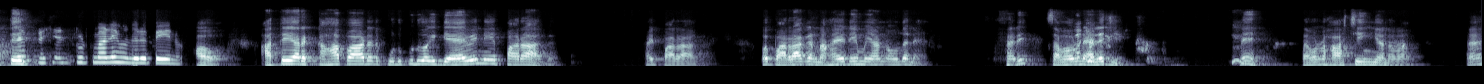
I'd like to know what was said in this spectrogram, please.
අතේ ප්‍රෂන් ෆෘට් මලේ හොඳට පේනවා. ඔව්. අතේ අර කහ පාටට කුඩු කුඩු වගේ ගෑවෙන්නේ පරාග. Right? පරාග. ඔය පරාග නහයට එහෙම යන්න හොඳ නැහැ හරි? සමහරවිට ඇලර්ජි. නේ? සමහරවිට හස්චින් යනවා. ඈ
